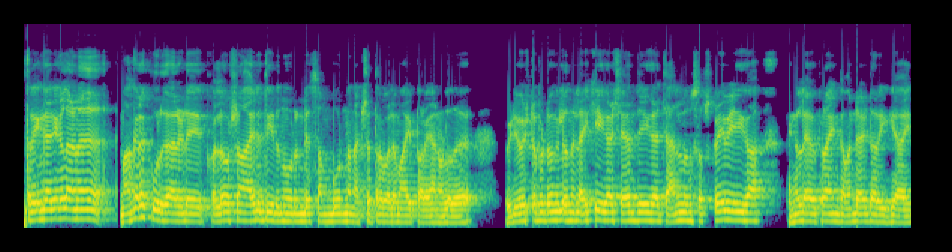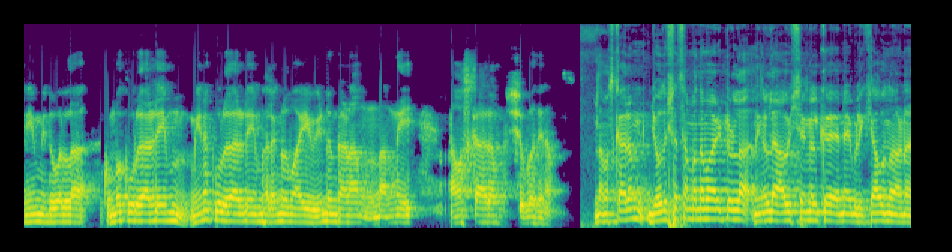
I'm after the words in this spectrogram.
ഇത്രയും കാര്യങ്ങളാണ് മകരക്കൂറുകാരുടെ കൊല്ലവർഷം ആയിരത്തി ഇരുന്നൂറിന്റെ സമ്പൂർണ നക്ഷത്രഫലമായി പറയാനുള്ളത്. വീഡിയോ ഇഷ്ടപ്പെട്ടുവെങ്കിൽ ഒന്ന് ലൈക്ക് ചെയ്യുക ഷെയർ ചെയ്യുക ചാനൽ ഒന്ന് സബ്സ്ക്രൈബ് ചെയ്യുക. നിങ്ങളുടെ അഭിപ്രായം കമന്റായിട്ട് അറിയിക്കുക. ഇനിയും ഇതുപോലുള്ള കുംഭക്കൂറുകാരുടെയും മീനക്കൂറുകാരുടെയും ഫലങ്ങളുമായി വീണ്ടും കാണാം. നന്ദി നമസ്കാരം ശുഭദിനം. നമസ്കാരം. ജ്യോതിഷ സംബന്ധമായിട്ടുള്ള നിങ്ങളുടെ ആവശ്യങ്ങൾക്ക് എന്നെ വിളിക്കാവുന്നതാണ്.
